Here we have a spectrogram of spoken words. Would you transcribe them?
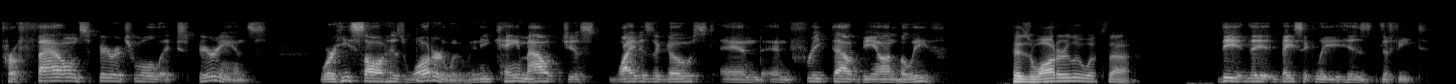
profound spiritual experience where he saw his Waterloo and he came out just white as a ghost and and freaked out beyond belief. His Waterloo, what's that? The the basically his defeat.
